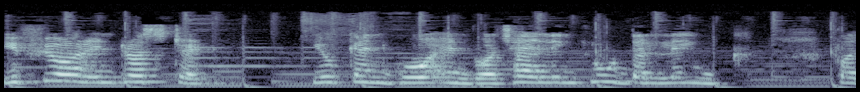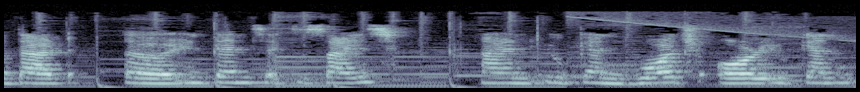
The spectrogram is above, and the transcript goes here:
if you are interested you can go and watch i'll include the link for that uh, intense exercise. And you can watch or you can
